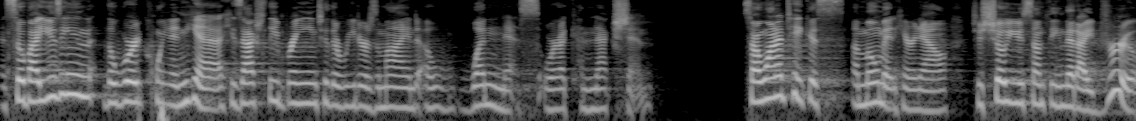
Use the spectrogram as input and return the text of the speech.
And so, by using the word koinonia, he's actually bringing to the reader's mind a oneness or a connection. So, I want to take a, a moment here now to show you something that I drew.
